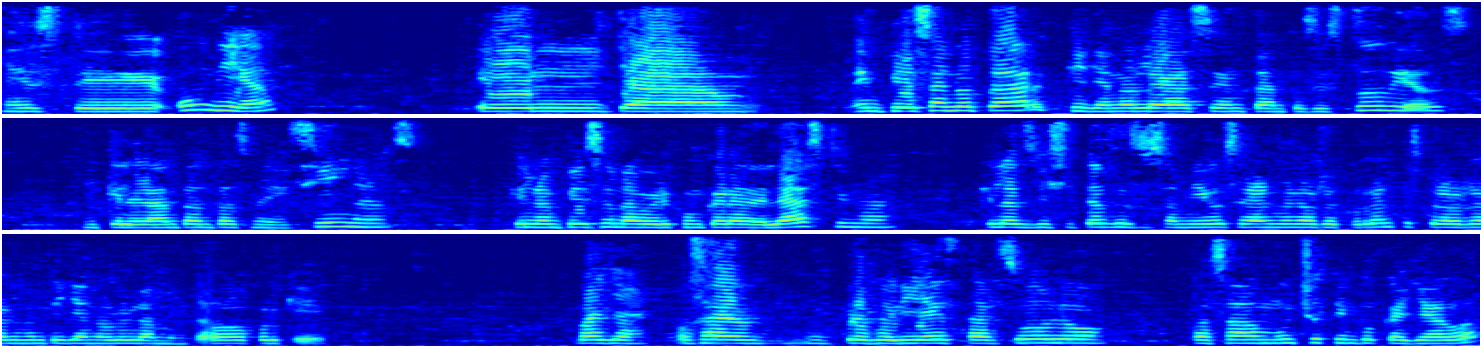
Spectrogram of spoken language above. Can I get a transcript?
este, un día, él ya empieza a notar que ya no le hacen tantos estudios, y que le dan tantas medicinas, que lo empiezan a ver con cara de lástima, que las visitas de sus amigos eran menos recurrentes, pero realmente ya no lo lamentaba porque, vaya, o sea, prefería estar solo, pasaba mucho tiempo callado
